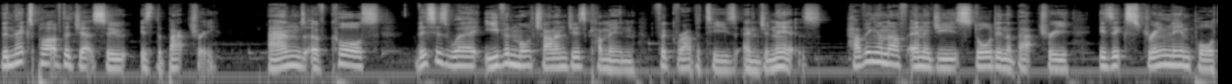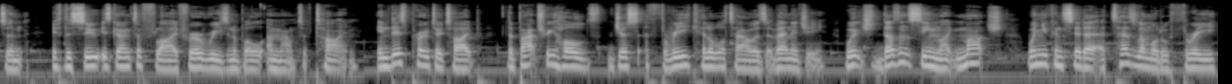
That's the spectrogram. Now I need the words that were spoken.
The next part of the jet suit is the battery. And of course, this is where even more challenges come in for Gravity's engineers. Having enough energy stored in the battery is extremely important if the suit is going to fly for a reasonable amount of time. In this prototype, the battery holds just 3 kilowatt hours of energy, which doesn't seem like much when you consider a Tesla Model 3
